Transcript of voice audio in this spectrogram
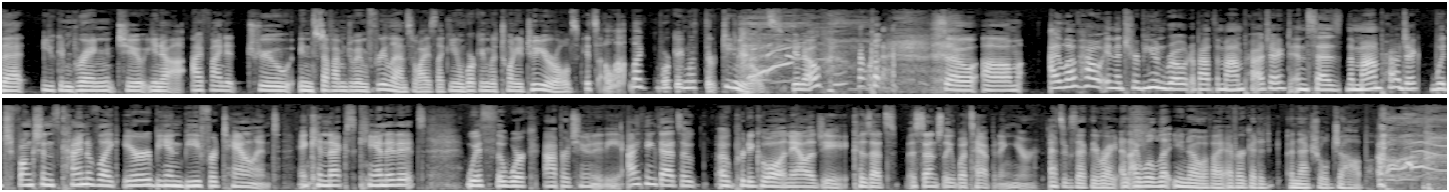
that you can bring to, you know, I- I find it true in stuff I'm doing freelance wise, like, you know, working with 22 year olds. It's a lot like working with 13 year olds, you know? so, um, I love how in the Tribune wrote about the Mom Project and says the Mom Project, which functions kind of like Airbnb for talent and connects candidates with the work opportunity. I think that's a, a pretty cool analogy because that's essentially what's happening here. that's exactly right. And I will let you know if I ever get a, an actual job.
